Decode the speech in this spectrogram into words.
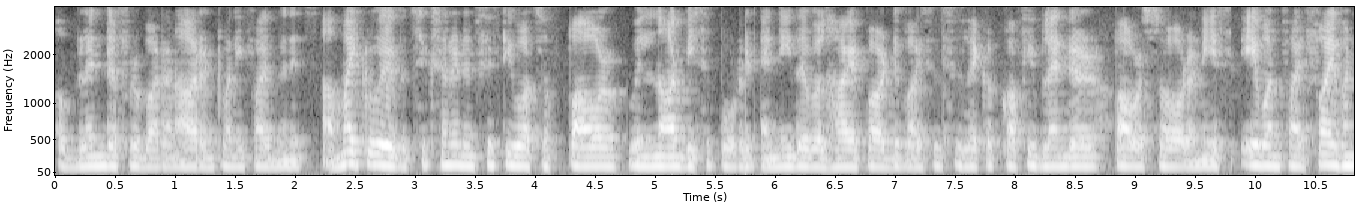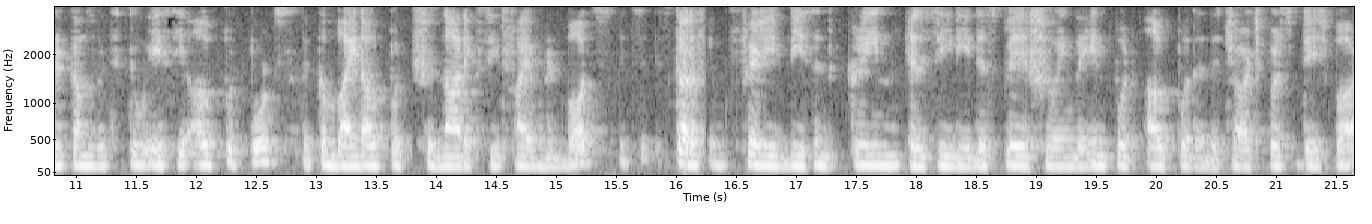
a blender for about an hour and 25 minutes. A microwave with 650 watts of power will not be supported, and neither will higher powered devices like a coffee blender, power saw, or an AC. Awanfi 500 comes with two AC output ports. The combined output should not exceed 500 watts. It's, it's got a fairly decent green LCD display showing the input, output, and the charge percentage bar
